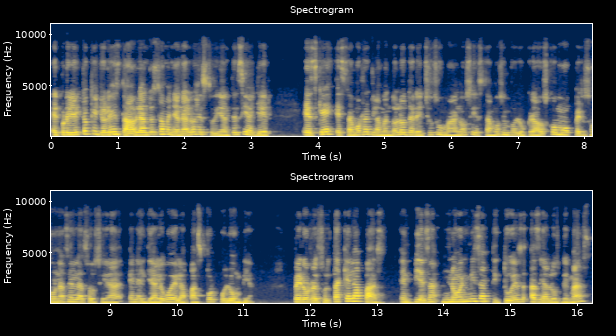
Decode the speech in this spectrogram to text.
El proyecto que yo les estaba hablando esta mañana a los estudiantes y ayer es que estamos reclamando los derechos humanos y estamos involucrados como personas en la sociedad en el diálogo de la paz por Colombia. Pero resulta que la paz empieza no en mis actitudes hacia los demás,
